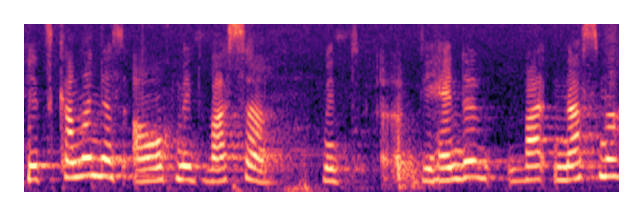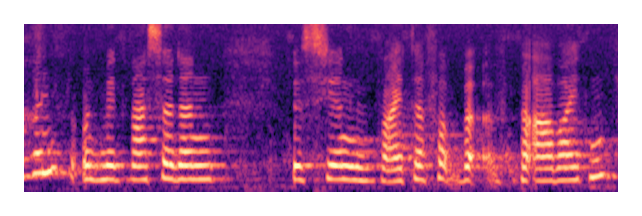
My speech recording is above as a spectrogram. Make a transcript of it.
Jetzt kann man das auch mit Wasser, mit äh, die Hände nass machen und mit Wasser dann bisschen weiter bearbeiten.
